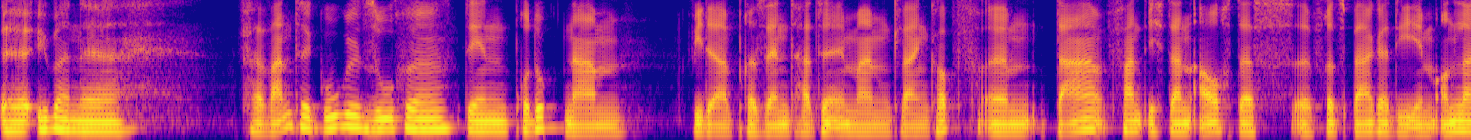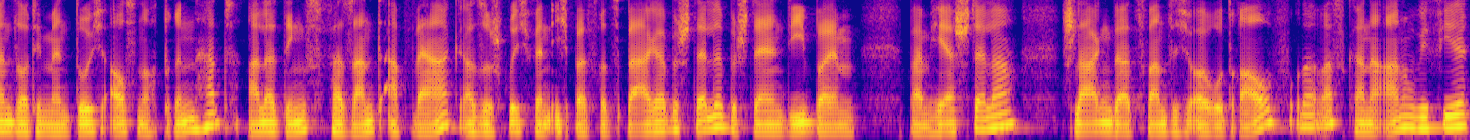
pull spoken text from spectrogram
äh, über eine verwandte Google-Suche den Produktnamen wieder präsent hatte in meinem kleinen Kopf. Ähm, da fand ich dann auch, dass äh, Fritz Berger die im Online-Sortiment durchaus noch drin hat, allerdings Versand ab Werk, also sprich, wenn ich bei Fritz Berger bestelle, bestellen die beim, beim Hersteller, schlagen da 20 Euro drauf oder was, keine Ahnung wie viel,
